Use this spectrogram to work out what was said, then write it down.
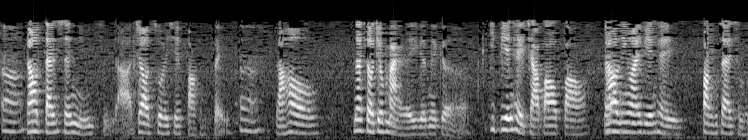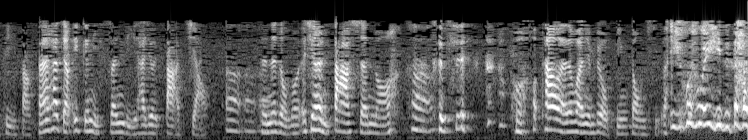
嗯。然后单身女子啊就要做一些防备。嗯。然后那时候就买了一个那个一边可以夹包包，然后另外一边可以放在什么地方，反正他只要一跟你分离，他就会大叫。嗯嗯的那种东西，而且很大声哦。嗯。可是我他后来就完全被我冰冻起来。因为会一直大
